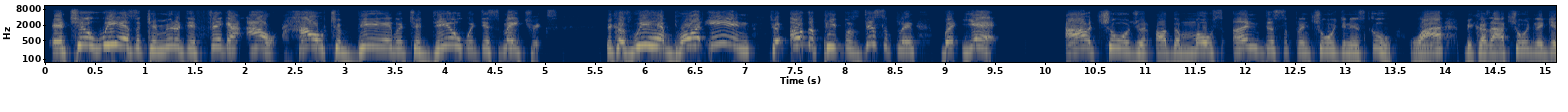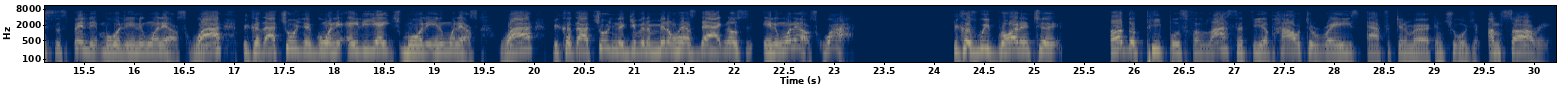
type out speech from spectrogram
Until we as a community figure out how to be able to deal with this matrix, because we have brought in to other people's discipline, but yet our children are the most undisciplined children in school. Why? Because our children get suspended more than anyone else. Why? Because our children are going to ADH more than anyone else. Why? Because our children are given a mental health diagnosis anyone else. Why? Because we brought into other people's philosophy of how to raise African American children. I'm sorry.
